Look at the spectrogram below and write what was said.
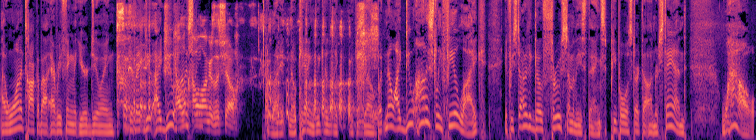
I want to talk about everything that you're doing because I do, I do how, honestly. How long is the show? right no kidding we could like we could go but no i do honestly feel like if we started to go through some of these things people will start to understand wow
